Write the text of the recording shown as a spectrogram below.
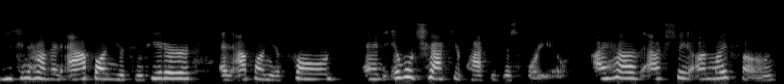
You can have an app on your computer, an app on your phone, and it will track your packages for you. I have actually on my phone,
